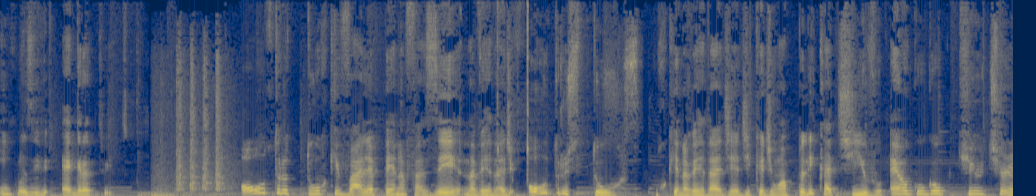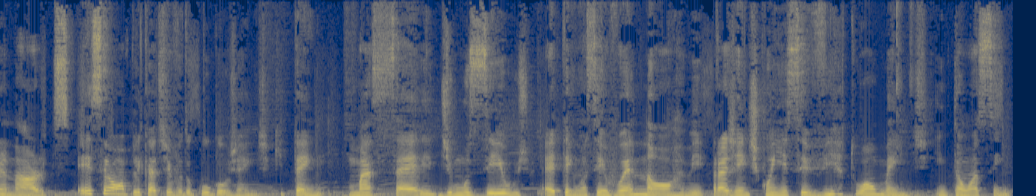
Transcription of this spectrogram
inclusive é gratuito. Outro tour que vale a pena fazer, na verdade, outros tours porque na verdade é a dica de um aplicativo, é o Google Culture and Arts. Esse é um aplicativo do Google, gente, que tem uma série de museus, é, tem um acervo enorme pra gente conhecer virtualmente. Então, assim,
